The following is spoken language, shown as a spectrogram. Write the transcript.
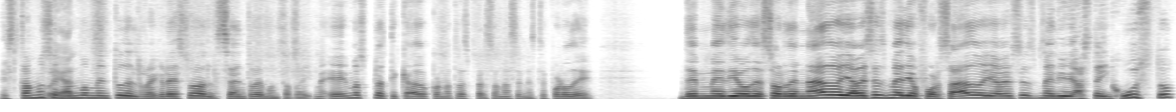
Estamos en un momento del regreso al centro de Monterrey. Hemos platicado con otras personas en este foro de, de medio desordenado y a veces medio forzado y a veces medio hasta injusto,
